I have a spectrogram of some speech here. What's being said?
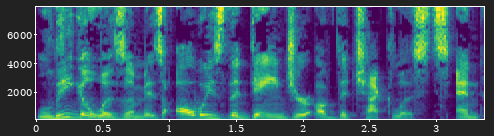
legalism is always the danger of the checklists and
